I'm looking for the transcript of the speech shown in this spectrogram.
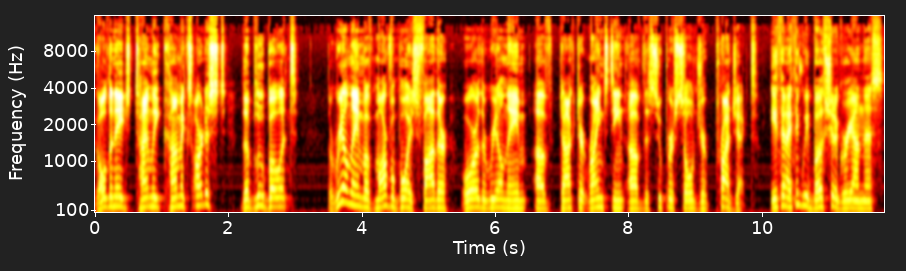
Golden Age timely comics artist, the Blue Bullet, the real name of Marvel Boy's father, or the real name of Dr. Reinstein of the Super Soldier Project? Ethan, I think we both should agree on this.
